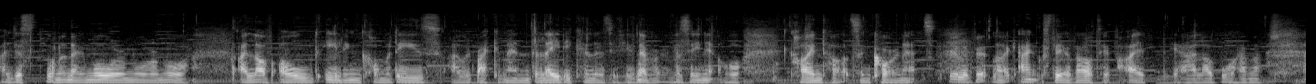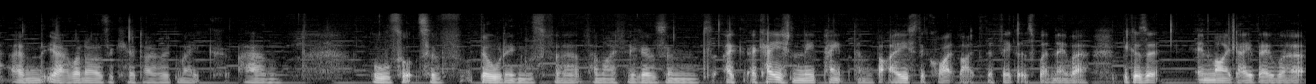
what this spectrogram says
I just want to know more and more and more. I love old Ealing comedies. I would recommend The Ladykillers if you've never ever seen it, or Kind Hearts and Coronets. Feel a bit like angsty about it, but I, yeah, I love Warhammer. And yeah, when I was a kid, I would make um, all sorts of buildings for, for my figures and I occasionally paint them, but I used to quite like the figures when they were, because it, in my day they were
